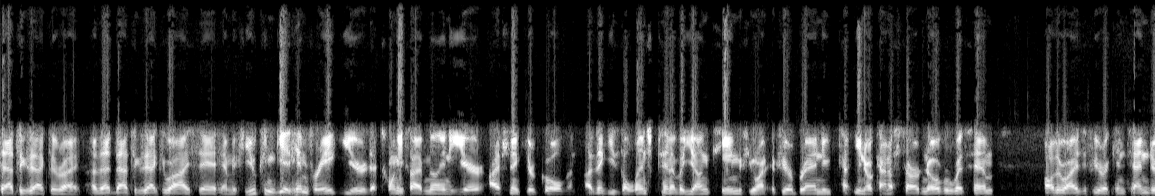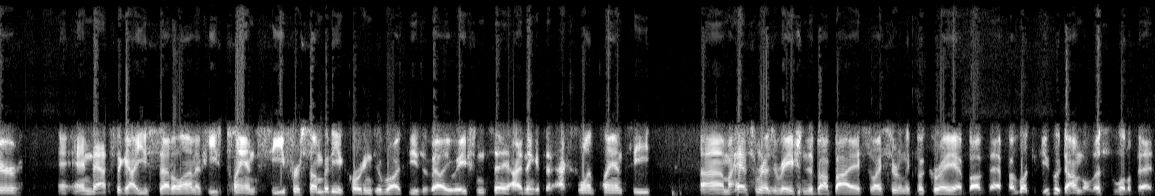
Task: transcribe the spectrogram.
That's exactly right. Uh, that, that's exactly why I say it him. If you can get him for eight years at twenty five million a year, I think you're golden. I think he's the linchpin of a young team. If you want, if you're a brand new, you know, kind of starting over with him. Otherwise, if you're a contender and that's the guy you settle on, if he's Plan C for somebody, according to what these evaluations say, I think it's an excellent Plan C. Um, I have some reservations about Baez, so I certainly put Gray above that. But look, if you go down the list a little bit,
